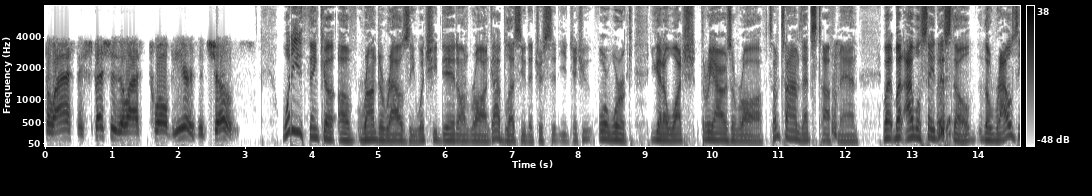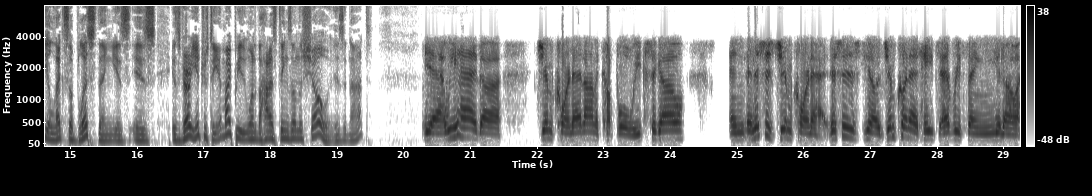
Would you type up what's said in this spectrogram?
the last, especially the last twelve years, it shows. What do you think of, of Ronda Rousey? What she did on Raw, and God bless you that you're sitting that you for work you got to watch three hours of Raw. Sometimes that's tough, man. But but I will say this though, the Rousey Alexa Bliss thing is is is very interesting. It might be one of the hottest things on the show, is it not? Yeah, we had uh, Jim Cornette on a couple of weeks ago, and and this is Jim Cornette. This is you know Jim Cornette hates everything you know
